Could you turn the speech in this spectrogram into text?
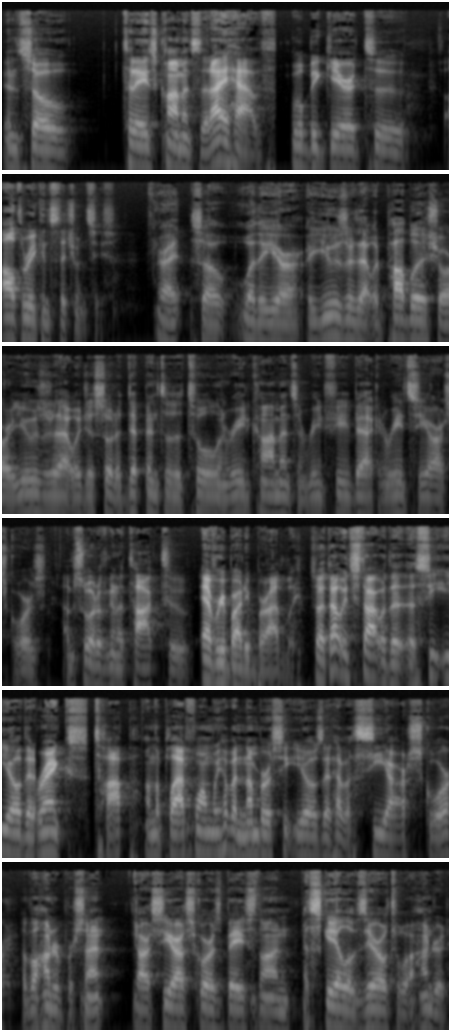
And so today's comments that I have will be geared to all three constituencies. Right. So whether you're a user that would publish or a user that would just sort of dip into the tool and read comments and read feedback and read CR scores, I'm sort of going to talk to everybody broadly. So I thought we'd start with a, a, CEO that ranks top on the platform. We have a number of CEOs that have a CR score of 100%. Our CR score is based on a scale of 0 to 100.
